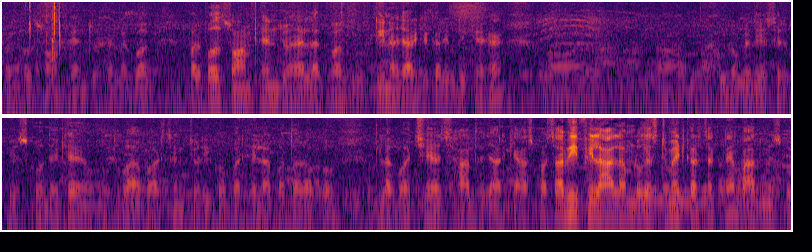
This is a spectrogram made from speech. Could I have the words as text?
पर्पल स्वाम्पेन जो है लगभग पर्पल स्वाम्पेन जो है लगभग तीन हज़ार के करीब दिखे हैं। और अ, हम लोग यदि सिर्फ़ इसको देखें उधवा बर्ड सेंचुरी को बरहेला पतरों को लगभग छः सात हज़ार के आसपास। अभी फ़िलहाल हम लोग एस्टिमेट कर सकते हैं बाद में इसको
